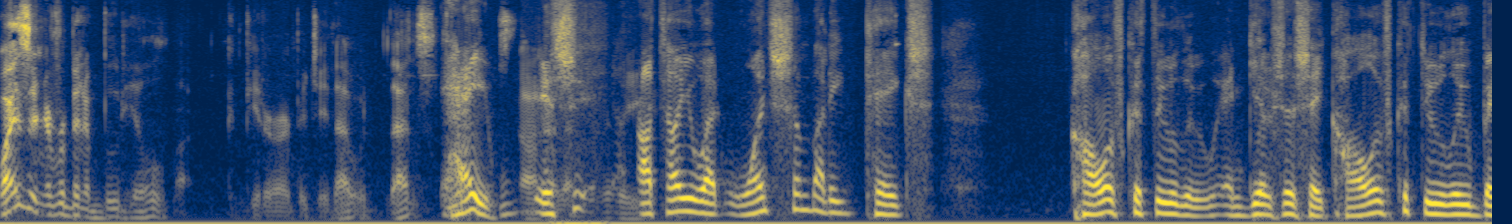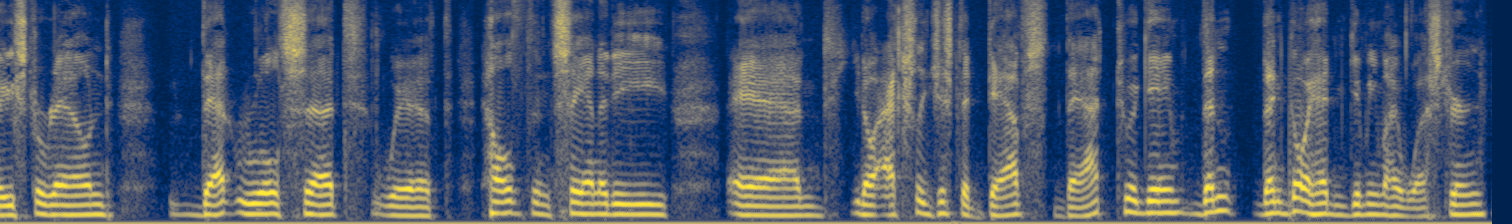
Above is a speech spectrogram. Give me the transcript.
why has there never been a Boot Hill computer RPG? That would that's hey, it's. that really- I'll tell you what. Once somebody takes Call of Cthulhu and gives us a Call of Cthulhu based around that rule set with health and sanity and you know actually just adapts that to a game then then go ahead and give me my western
